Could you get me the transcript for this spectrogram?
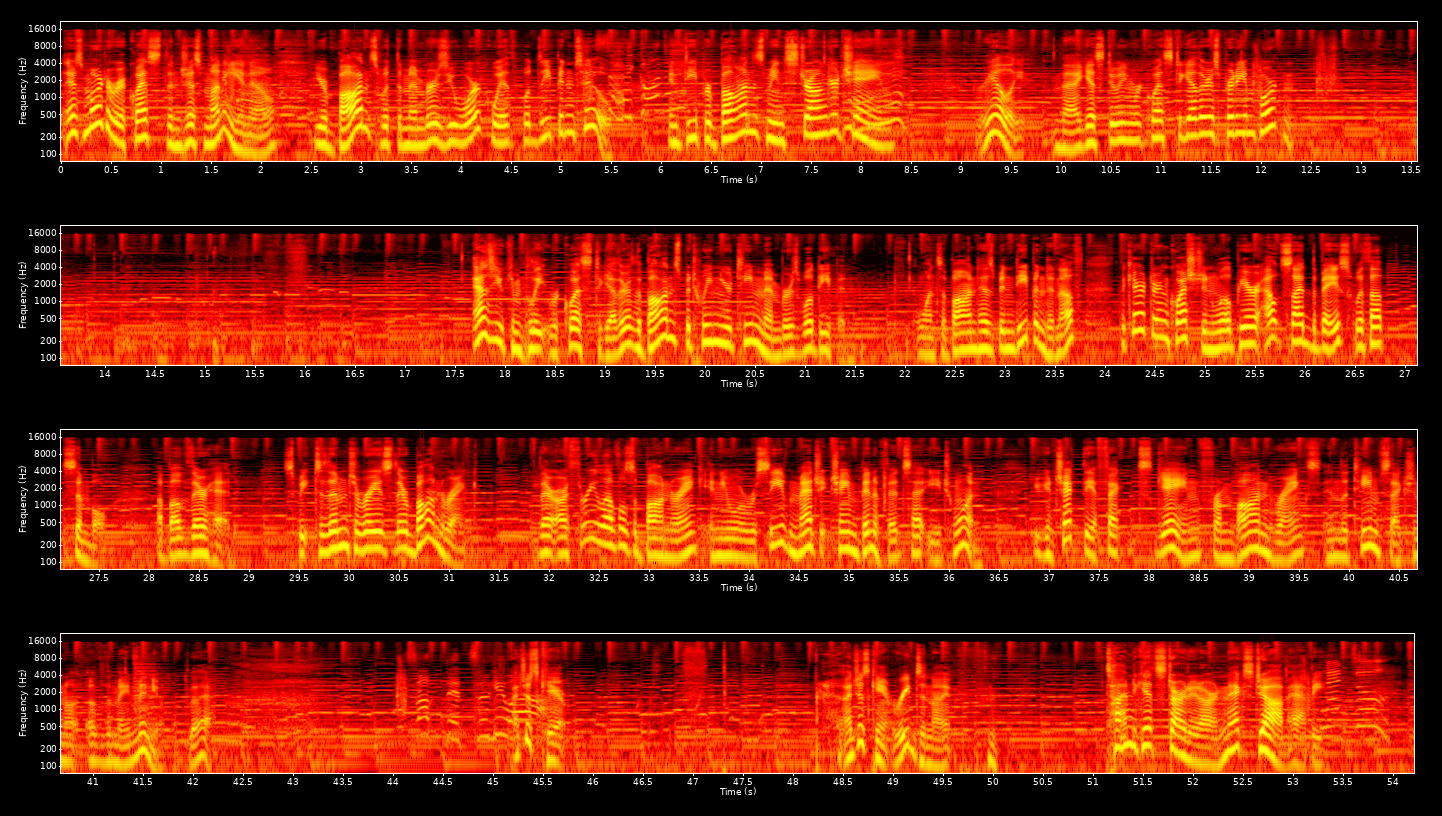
There's more to requests than just money, you know. Your bonds with the members you work with will deepen too. And deeper bonds mean stronger chains. Really? I guess doing requests together is pretty important. As you complete requests together, the bonds between your team members will deepen. Once a bond has been deepened enough, the character in question will appear outside the base with a symbol above their head. Speak to them to raise their bond rank. There are three levels of bond rank, and you will receive magic chain benefits at each one. You can check the effects gained from bond ranks in the team section of the main menu. Bleh. I just can't. I just can't read tonight. Time to get started our next job, Happy.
